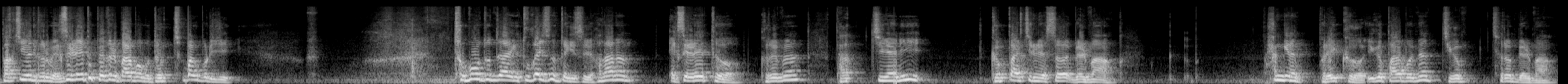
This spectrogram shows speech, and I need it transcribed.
박지현이 그럼 엑셀레이터 페달을 밟으면 더 쳐박아버리지. 초보 운전자에게 두 가지 선택이 있어요. 하나는 엑셀레이터. 그러면 박지현이 급발진을 해서 멸망. 한 개는 브레이크. 이거 밟으면 지금처럼 멸망.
